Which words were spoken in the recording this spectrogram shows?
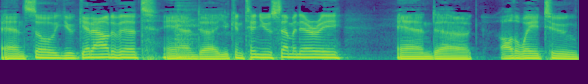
And so you get out of it and uh, you continue seminary and uh, all the way to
